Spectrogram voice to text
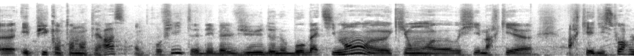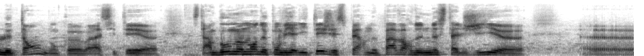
Euh, et puis quand on en terrasse, on profite des belles vues, de nos beaux bâtiments euh, qui ont aussi marqué, marqué l'histoire, le temps. Donc voilà, c'était c'était un beau moment de convivialité. J'espère ne pas avoir de nostalgie. Euh,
